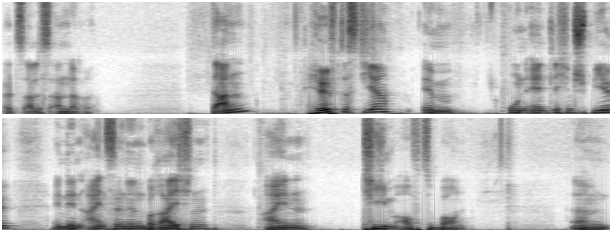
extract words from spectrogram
als alles andere. Dann hilft es dir, im unendlichen Spiel in den einzelnen Bereichen ein Team aufzubauen. Ähm,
